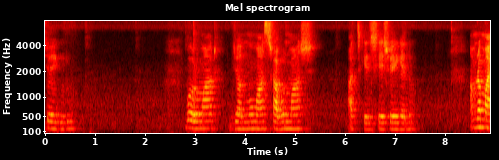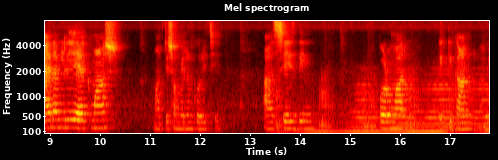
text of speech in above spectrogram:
জয় গুরু বড় মার জন্ম মাস, শ্রাবণ মাস আজকে শেষ হয়ে গেল। আমরা মায়েরা মিলে এক মাস মাতৃ সম্মেলন করেছি। আর শেষ দিন। বড় মার একটি গান আমি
